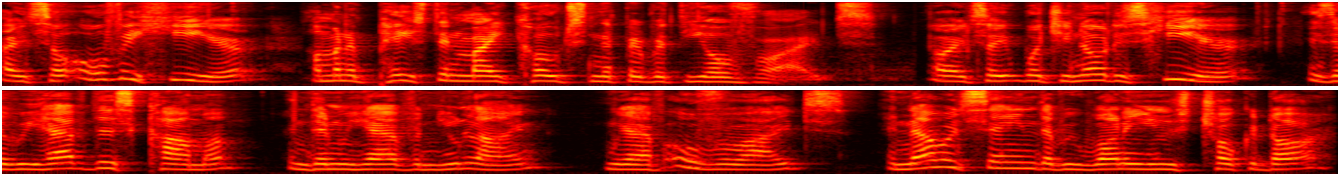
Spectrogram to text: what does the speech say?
All right, so over here, I'm going to paste in my code snippet with the overrides. Alright, so what you notice here is that we have this comma, and then we have a new line. We have overrides, and now it's saying that we want to use Chokidar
